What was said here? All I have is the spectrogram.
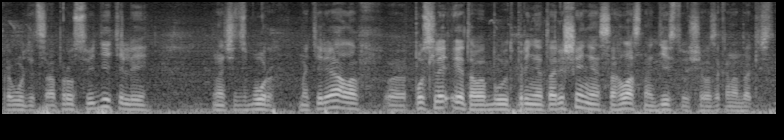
проводится опрос свидетелей, значит, сбор материалов. Э, После этого будет принято решение согласно действующего законодательства.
